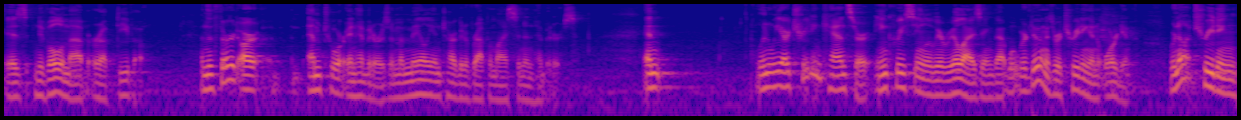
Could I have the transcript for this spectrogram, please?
is nivolumab or Opdivo. And the third are mTOR inhibitors, a mammalian target of rapamycin inhibitors. And when we are treating cancer, increasingly we're realizing that what we're doing is we're treating an organ. We're not treating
